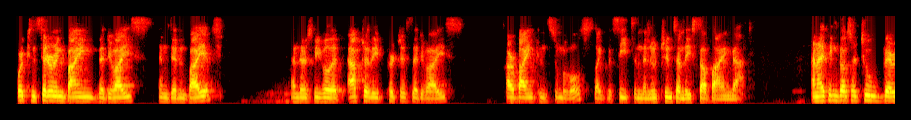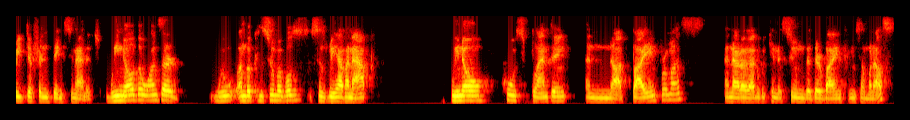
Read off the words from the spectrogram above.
were considering buying the device and didn't buy it, and there's people that after they purchase the device are buying consumables like the seats and the nutrients, and they stop buying that. And I think those are two very different things to manage. We know the ones that are we, on the consumables, since we have an app, we know who's planting and not buying from us. And out of that, we can assume that they're buying from someone else.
